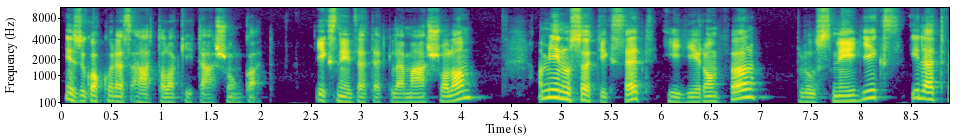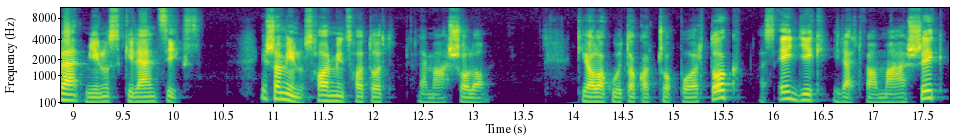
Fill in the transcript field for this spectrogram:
Nézzük akkor az átalakításunkat. x négyzetet lemásolom, a mínusz 5x-et így írom föl, plusz 4x, illetve mínusz 9x, és a mínusz 36-ot lemásolom. Kialakultak a csoportok, az egyik, illetve a másik,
